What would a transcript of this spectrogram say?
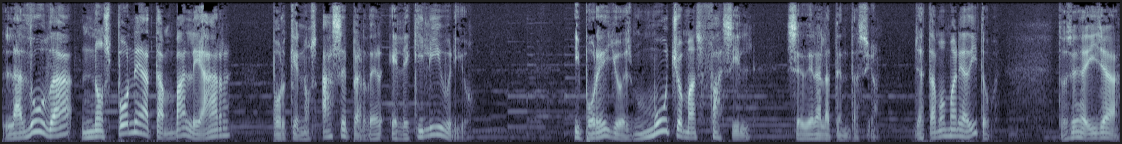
La duda nos pone a tambalear porque nos hace perder el equilibrio. Y por ello es mucho más fácil ceder a la tentación. Ya estamos mareaditos. Pues. Entonces ahí ya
